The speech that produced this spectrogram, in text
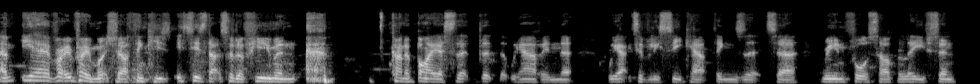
Um, yeah, very very much so. I think it is that sort of human kind of bias that, that, that we have in that we actively seek out things that uh, reinforce our beliefs and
